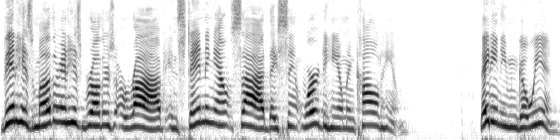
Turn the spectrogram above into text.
Then his mother and his brothers arrived, and standing outside, they sent word to him and called him. They didn't even go in.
